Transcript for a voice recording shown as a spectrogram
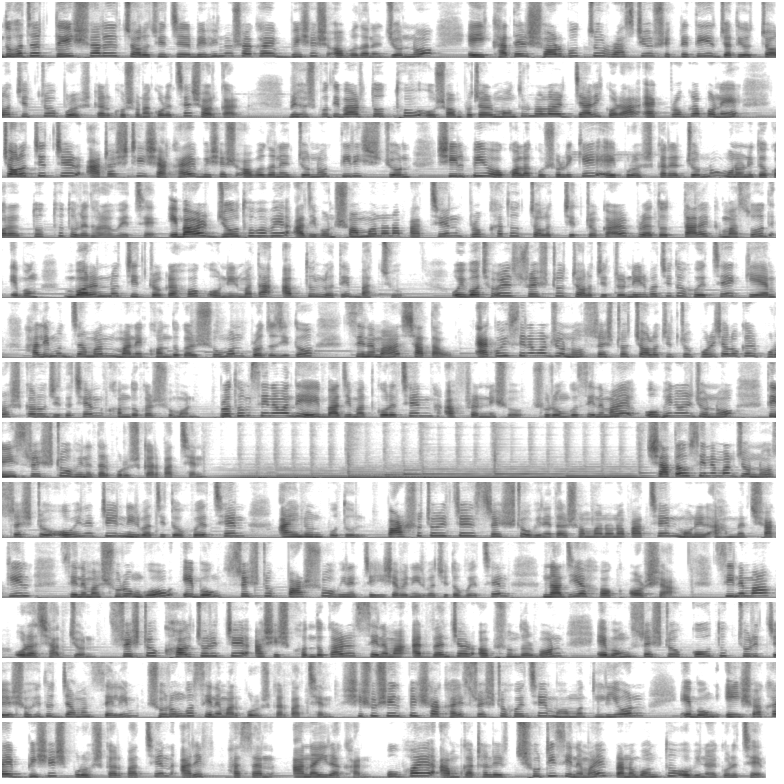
দু হাজার তেইশ সালে চলচ্চিত্রের বিভিন্ন শাখায় বিশেষ অবদানের জন্য এই খাতের সর্বোচ্চ রাষ্ট্রীয় স্বীকৃতি জাতীয় চলচ্চিত্র পুরস্কার ঘোষণা করেছে সরকার। বৃহস্পতিবার তথ্য ও সম্প্রচার মন্ত্রণালয়ের জারি করা এক প্রজ্ঞাপনে চলচ্চিত্রের আঠাশটি শাখায় বিশেষ অবদানের জন্য তিরিশ জন শিল্পী ও কলাকুশলীকে এই পুরস্কারের জন্য মনোনীত করার তথ্য তুলে ধরা হয়েছে। এবার যৌথভাবে আজীবন সম্মাননা পাচ্ছেন প্রখ্যাত চলচ্চিত্রকার প্রয়াত তারেক মাসুদ এবং বরেণ্য চিত্রগ্রাহক ও নির্মাতা আব্দুল লতিফ বাচ্চু। ওই বছরের শ্রেষ্ঠ চলচ্চিত্র নির্বাচিত হয়েছে কে এম হালিমুজ্জামান মানে খন্দকার সুমন প্রযোজিত সিনেমা সাতাও। একই সিনেমার জন্য শ্রেষ্ঠ চলচ্চিত্র পরিচালকের পুরস্কারও জিতেছেন খন্দকার সুমন। প্রথম সিনেমা দিয়েই বাজিমাত করেছেন আফরান নিশো। সুরঙ্গ সিনেমায় অভিনয়ের জন্য তিনি শ্রেষ্ঠ অভিনেতার পুরস্কার পাচ্ছেন। সাতাও সিনেমার জন্য শ্রেষ্ঠ অভিনেত্রী নির্বাচিত হয়েছেন আইনুন পুতুল। পার্শ্ব চরিত্রে শ্রেষ্ঠ অভিনেতার সম্মাননা পাচ্ছেন মনির আহমেদ শাকিল, সিনেমা সুরঙ্গ এবং শ্রেষ্ঠ পার্শ্ব অভিনেত্রী হিসেবে নির্বাচিত হয়েছেন নাজিয়া হক অর্ষা। সিনেমা ওরা সাতজন। শ্রেষ্ঠ খল চরিত্রে Ashish Khandakar, cinema adventure of Sundarban এবং শ্রেষ্ঠ কৌতুক চরিত্রে শহীদুজ্জামান সেলিম সুরঙ্গ সিনেমার পুরস্কার পাচ্ছেন। শিশু শিল্পী শাখায় শ্রেষ্ঠ হয়েছে মোহাম্মদ লিওন এবং এই শাখায় বিশেষ পুরস্কার পাচ্ছেন আরিফ হাসান আনাইরা খান। উভয়ে আমকাঠালের ছুটি সিনেমায় প্রাণবন্ত অভিনয় করেছে।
